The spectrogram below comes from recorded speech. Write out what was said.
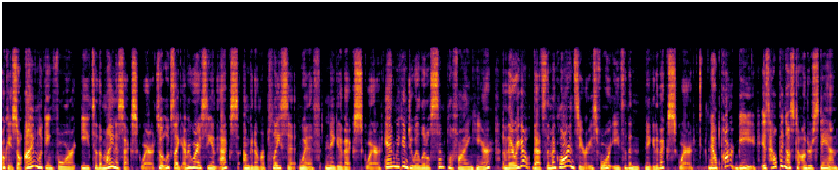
Okay, so I'm looking for e to the minus x squared. So it looks like everywhere I see an x, I'm going to replace it with negative x squared. And we can do a little simplifying here. There we go. That's the Maclaurin series for e to the negative x squared. Now, part B is helping us to understand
